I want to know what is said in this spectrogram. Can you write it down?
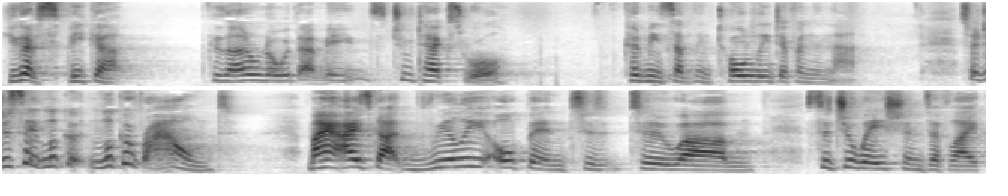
you got to speak up because I don't know what that means. Two text rule could mean something totally different than that. So just say, look, look around. My eyes got really open to, to um, situations of like,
